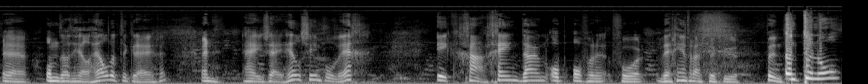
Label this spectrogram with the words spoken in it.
Eh, om dat heel helder te krijgen. En hij zei heel simpelweg, ik ga geen duin opofferen voor weginfrastructuur. Punt. Een tunnel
